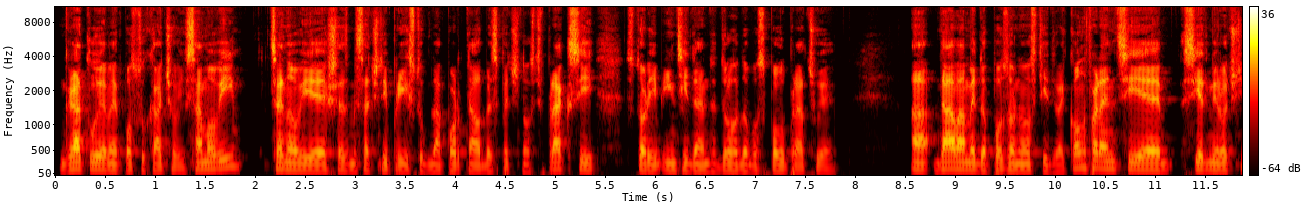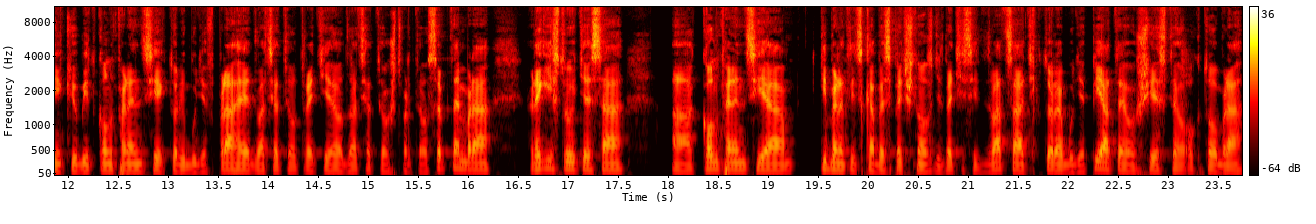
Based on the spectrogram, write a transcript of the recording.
Gratulujeme poslucháčovi Samovi Cenou je 6-mesačný prístup na portál Bezpečnosť v praxi, s ktorým incident dlhodobo spolupracuje. A dávame do pozornosti dve konferencie. 7. ročník Qubit konferencie, ktorý bude v Prahe 23. a 24. septembra. Registrujte sa a konferencia Kybernetická bezpečnosť 2020, ktorá bude 5. 6. októbra,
